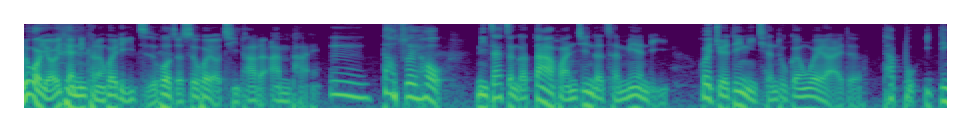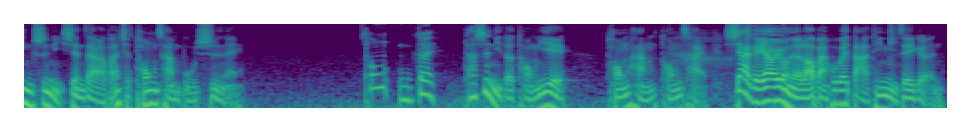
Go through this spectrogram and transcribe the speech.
如果有一天你可能会离职，或者是会有其他的安排，嗯，到最后你在整个大环境的层面里，会决定你前途跟未来的，他不一定是你现在老板，而且通常不是呢。通嗯对，他是你的同业、同行、同才，下个要用你的老板会不会打听你这个人？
